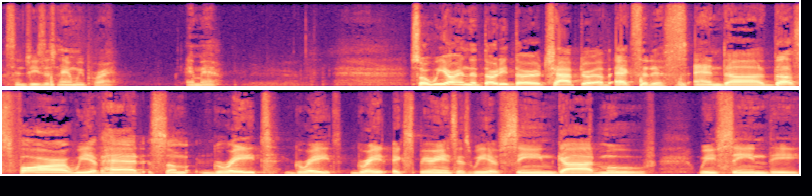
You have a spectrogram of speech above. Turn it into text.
It's in Jesus' name we pray. Amen. So, we are in the 33rd chapter of Exodus, and uh, thus far we have had some great, great, great experiences. We have seen God move. We've seen the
